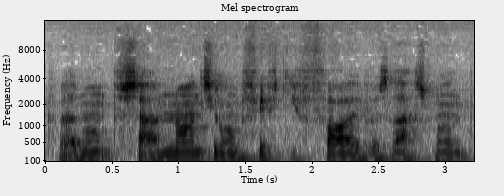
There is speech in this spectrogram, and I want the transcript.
for per month. So 91.55 was last month,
